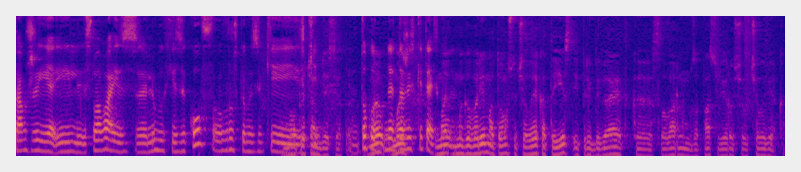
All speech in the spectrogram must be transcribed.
Там же и слова из любых языков в русском языке. Ну, и при чем здесь это? Только мы, даже мы, из китайского. Мы, мы говорим о том, что человек атеист и прибегает к словарному запасу верующего человека.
